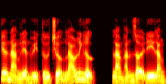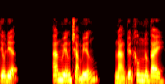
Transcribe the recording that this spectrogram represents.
kia nàng liền hủy tứ trưởng lão linh lực, làm hắn rời đi lăng tiêu điện. Ăn miếng trả miếng, nàng tuyệt không nương tay.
